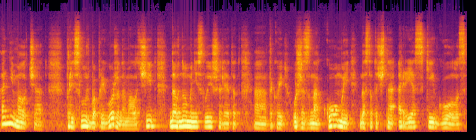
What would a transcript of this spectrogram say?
они молчат. Пресс-служба Пригожина молчит. Давно мы не слышали этот а, такой уже знакомый, достаточно резкий голос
